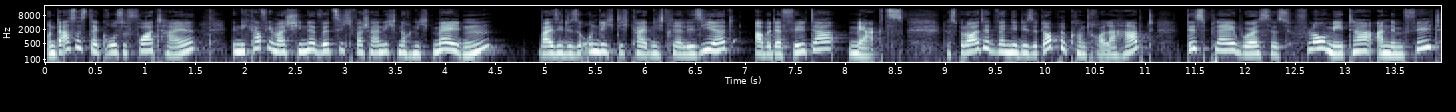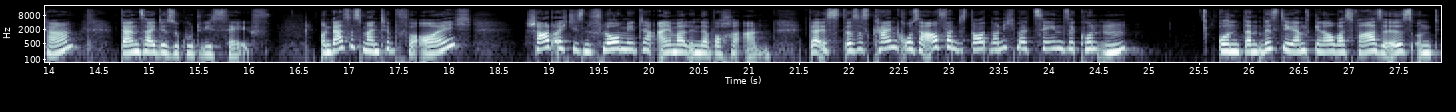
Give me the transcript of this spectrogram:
Und das ist der große Vorteil, denn die Kaffeemaschine wird sich wahrscheinlich noch nicht melden, weil sie diese Undichtigkeit nicht realisiert, aber der Filter merkt's. Das bedeutet, wenn ihr diese Doppelkontrolle habt, Display versus Flowmeter an dem Filter, dann seid ihr so gut wie safe. Und das ist mein Tipp für euch. Schaut euch diesen Flowmeter einmal in der Woche an. Da ist, das ist kein großer Aufwand, es dauert noch nicht mal zehn Sekunden. Und dann wisst ihr ganz genau, was Phase ist und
